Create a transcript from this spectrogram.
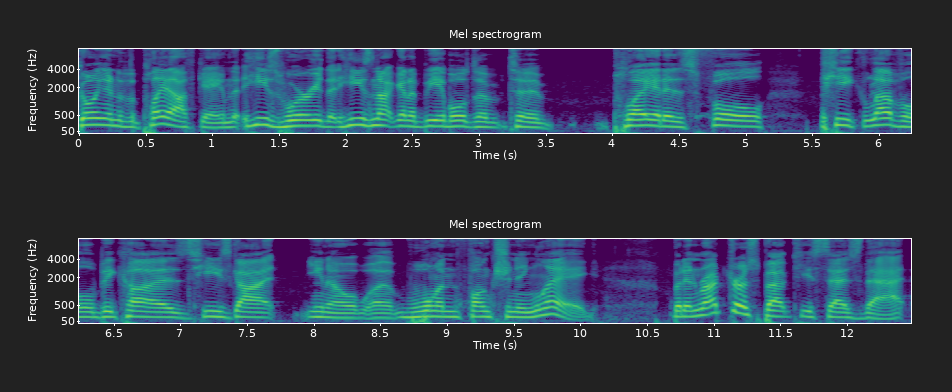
going into the playoff game that he's worried that he's not going to be able to to play at his full peak level because he's got you know uh, one functioning leg. But in retrospect, he says that.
